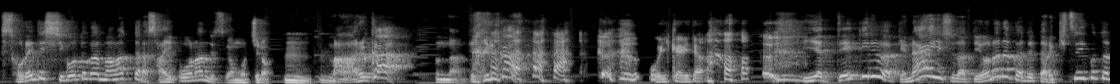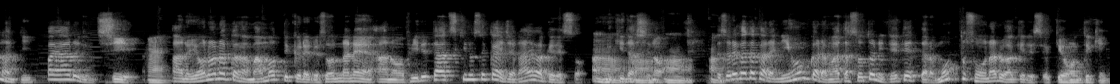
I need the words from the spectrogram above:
それで仕事が回ったら最高なんですよ、もちろん。うんうん。回るかそんなんできるか お怒りだ。いや、できるわけないでしょ。だって世の中出たらきついことなんていっぱいあるし、はい。あの世の中が守ってくれる、そんなね、あのフィルター付きの世界じゃないわけですよ、むき出しの。それがだから日本からまた外に出てったらもっとそうなるわけですよ、基本的に。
